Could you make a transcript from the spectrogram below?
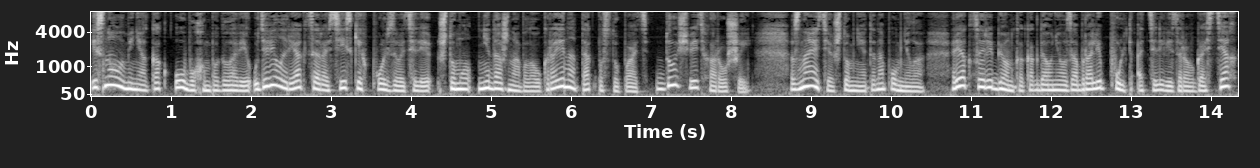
И снова меня, как обухом по голове, удивила реакция российских пользователей, что, мол, не должна была Украина так поступать. Дождь ведь хороший. Знаете, что мне это напомнило? Реакцию ребенка, когда у него забрали пульт от телевизора в гостях,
